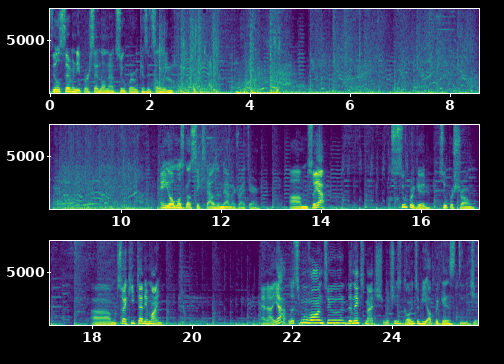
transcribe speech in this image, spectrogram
still 70% on that super because it's a link. And you almost got 6,000 damage right there. Um, so yeah. Super good. Super strong. Um, so I keep that in mind. And uh, yeah, let's move on to the next match, which is going to be up against DJ.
